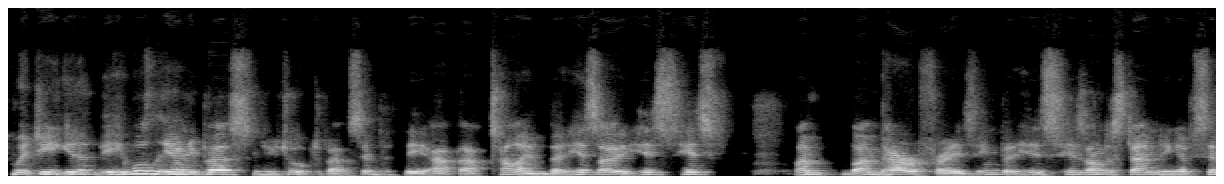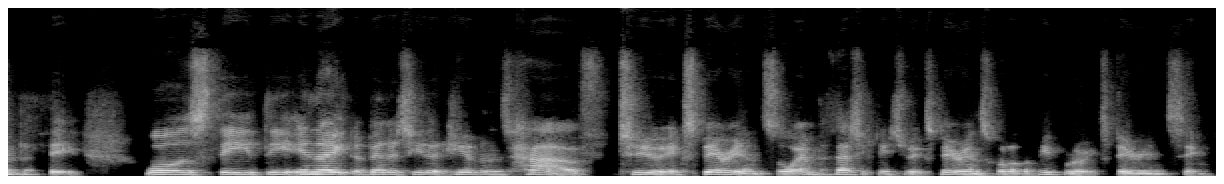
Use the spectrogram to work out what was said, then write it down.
which he, you know he wasn't the only person who talked about sympathy at that time but his uh, his his I'm, I'm paraphrasing but his his understanding of sympathy was the the innate ability that humans have to experience or empathetically to experience what other people are experiencing.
